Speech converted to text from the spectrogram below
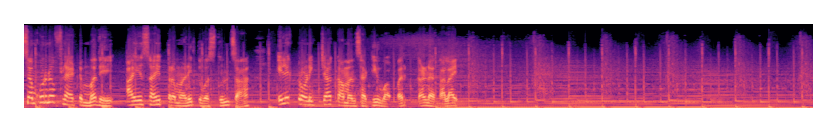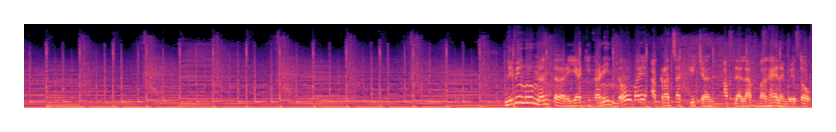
संपूर्ण फ्लॅटमध्ये आय एस आय प्रमाणित वस्तूंचा इलेक्ट्रॉनिकच्या कामांसाठी वापर करण्यात आलाय. लिव्हिंग रूम नंतर या ठिकाणी नऊ बाय अकराचा किचन आपल्याला बघायला मिळतो.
